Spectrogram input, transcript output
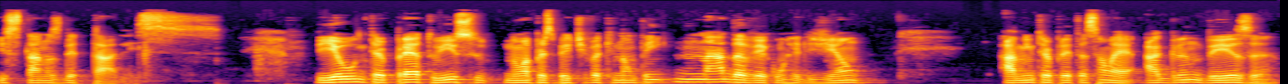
está nos detalhes. E eu interpreto isso numa perspectiva que não tem nada a ver com religião. A minha interpretação é: a grandeza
